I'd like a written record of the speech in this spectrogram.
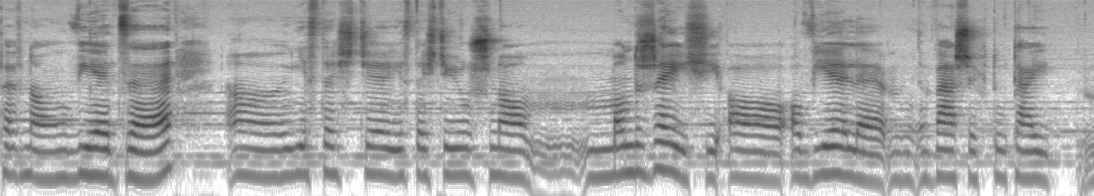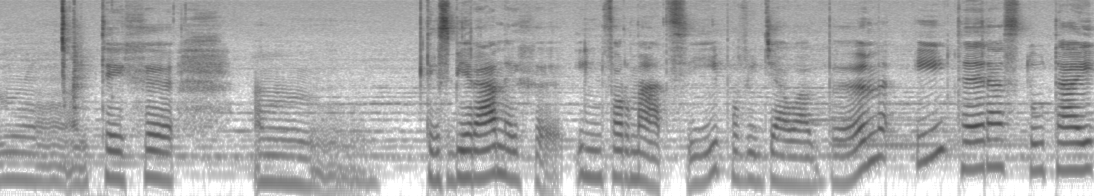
pewną wiedzę, jesteście, jesteście już no, mądrzejsi o, o wiele mm, Waszych tutaj tych, y, mm, tych zbieranych y, informacji, powiedziałabym, i teraz tutaj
